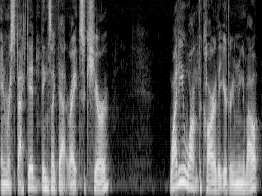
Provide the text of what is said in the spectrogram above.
and respected, things like that, right? Secure. Why do you want the car that you're dreaming about?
